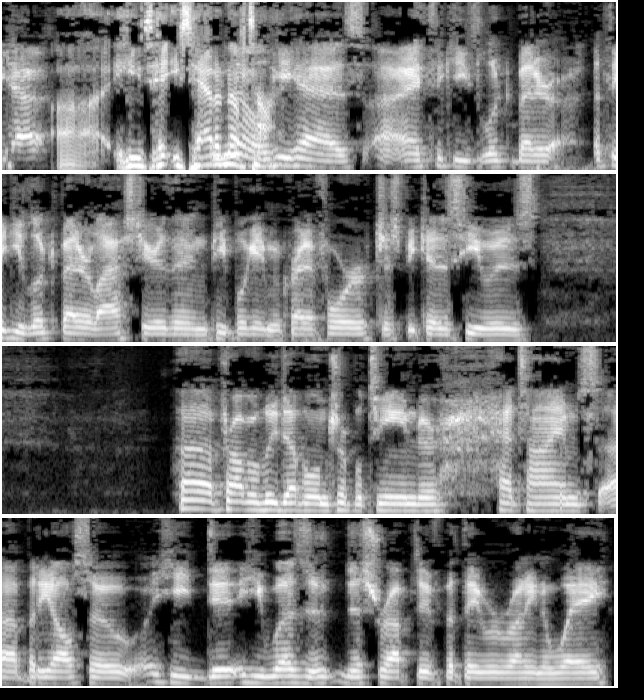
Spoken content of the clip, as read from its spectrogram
Yeah, uh, he's he's had enough no, time. He has. I think he's looked better. I think he looked better last year than people gave him credit for, just because he was uh, probably double and triple teamed or at times, uh, but he also he did he was disruptive, but they were running away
